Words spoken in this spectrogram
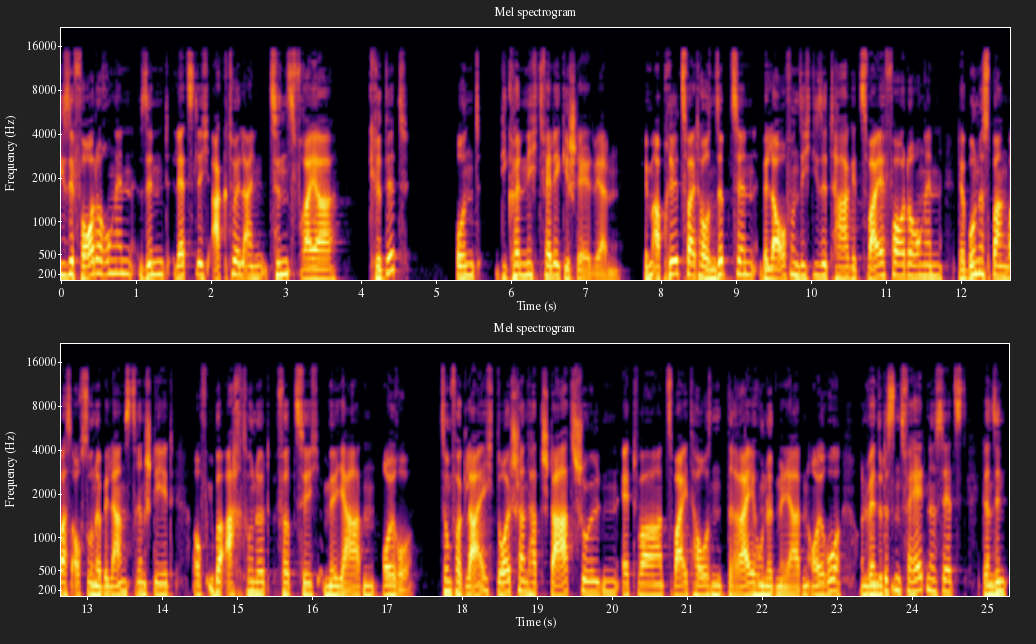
Diese Forderungen sind letztlich aktuell ein zinsfreier Kredit und die können nicht fällig gestellt werden. Im April 2017 belaufen sich diese Tage zwei Forderungen der Bundesbank, was auch so in der Bilanz drin steht, auf über 840 Milliarden Euro. Zum Vergleich, Deutschland hat Staatsschulden etwa 2300 Milliarden Euro und wenn du das ins Verhältnis setzt, dann sind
